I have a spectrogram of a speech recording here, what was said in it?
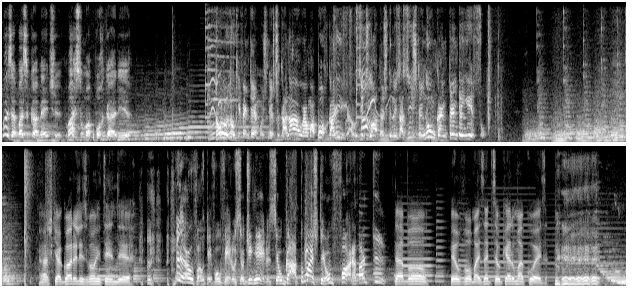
Mas é basicamente mais uma porcaria. Tudo que vendemos neste canal é uma porcaria. Os idiotas que nos assistem nunca entendem isso. Acho que agora eles vão entender. Eu vou devolver o seu dinheiro, seu gato, mas deu fora daqui. Tá bom. Eu vou, mas antes eu quero uma coisa.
